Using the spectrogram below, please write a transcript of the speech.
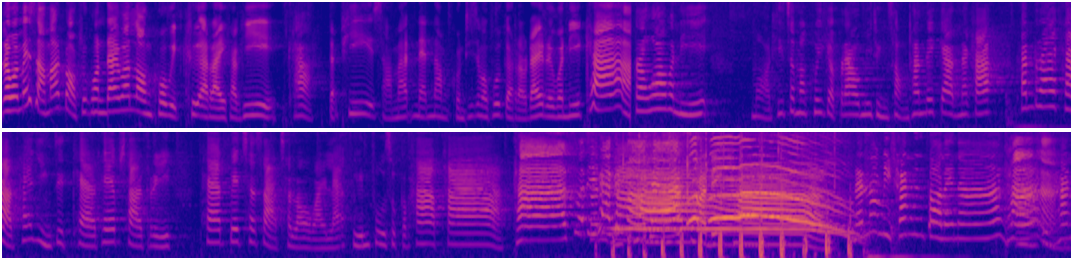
เราไม่สามารถบอกทุกคนได้ว่าลองโควิด คืออะไรค่ะพี่ค่ะ แต่พี่สามารถแนะนำคนที่จะมาพูดกับเราได้เลยวันนี้ค่ะ เพราะว่าวันนี้หมอที่จะมาคุยกับเรามีถึง 2 ท่านด้วยกันนะคะ ท่านแรกค่ะแพทย์หญิงจิตแคร์เทพชาตรี แพทย์เวชศาสตร์ชะลอวัยและฟื้นฟูสุขภาพค่ะ ค่ะ สวัสดีค่ะ สวัสดีพี่หมอค่ะสวัสดีค่ะแนะนำอีกท่านหนึ่งต่อเลยนะ ค่ะ อ่อีกท่าน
